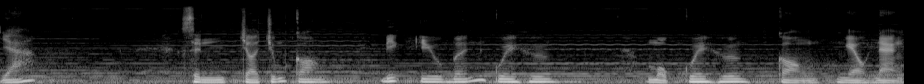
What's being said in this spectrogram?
giá. Xin cho chúng con biết yêu mến quê hương một quê hương còn nghèo nàn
